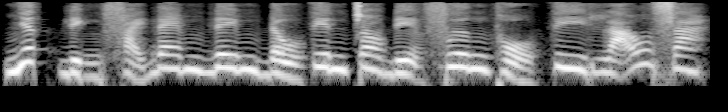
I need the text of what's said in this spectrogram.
Nhất định phải đem đêm đầu tiên cho địa phương thổ ti lão ra.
